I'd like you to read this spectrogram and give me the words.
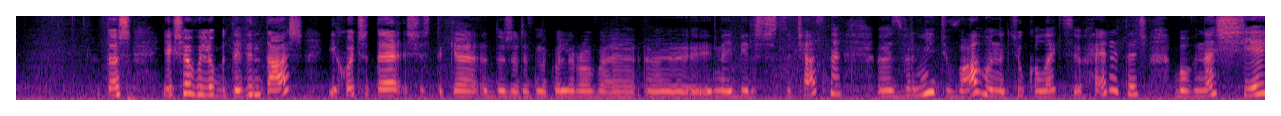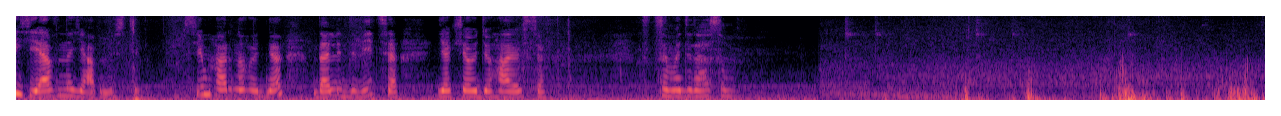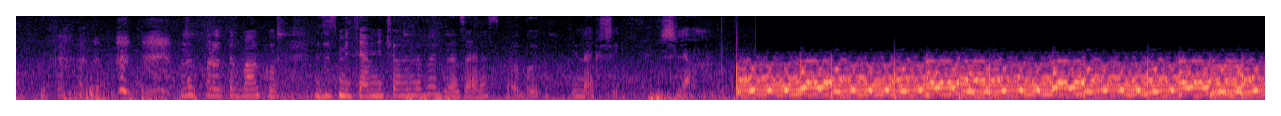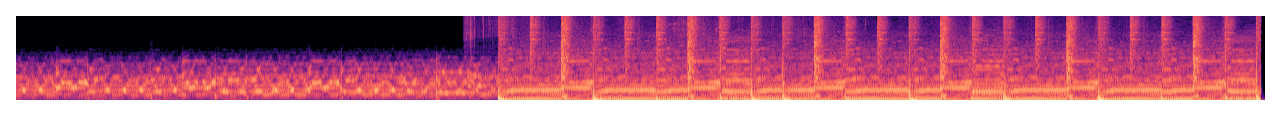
Тож, якщо ви любите вінтаж і хочете щось таке дуже різнокольорове е, і найбільш сучасне, е, зверніть увагу на цю колекцію Heritage, бо вона ще є в наявності. Всім гарного дня! Далі дивіться, як я одягаюся з цим адідасом. Ну, про зі сміттям нічого не видно. Зараз спробую інакший шлях.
